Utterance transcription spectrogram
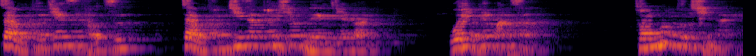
在我做天使投资，在我从金山退休的那个阶段，我有天晚上从梦中醒来，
